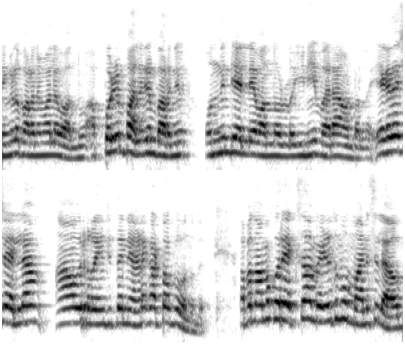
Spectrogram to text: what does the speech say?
നിങ്ങൾ പറഞ്ഞ പോലെ വന്നു. അപ്പോഴും പലരും പറഞ്ഞു ഒന്നിന്റെ അല്ലേ വന്നുള്ളൂ ഇനിയും വരാനുണ്ടല്ലോ. ഏകദേശം എല്ലാം ആ ഒരു റേഞ്ചിൽ തന്നെയാണ് കട്ട് ഓഫ് വന്നത്. അപ്പോൾ നമുക്കൊരു എക്സാം എഴുതുമ്പോൾ മനസ്സിലാവും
